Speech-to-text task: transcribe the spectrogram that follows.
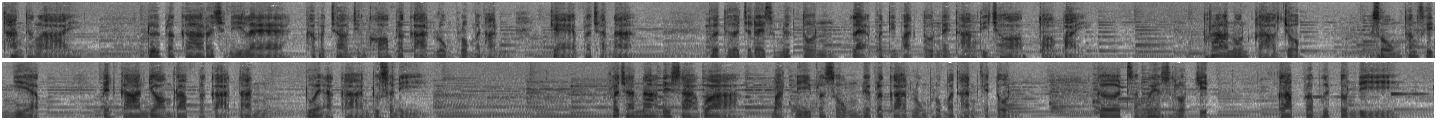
ท่านทั้งหลาย ด้วยประการฉนี้แลข้าพเจ้าจึงขอประกาศลงพรหมทันแก่พระชนะ พื่อเธอจะได้สำนึกตนและปฏิบัติตนในทางที่ชอบต่อไป พระอานนกล่าวจบ สงฆ์ทั้งสิ้นเงียบ เป็นการยอมรับประกาศนั้นด้วยอาการดุษณีพระชนะได้ทราบว่า บัดนี้พระสงฆ์ได้ประกาศลงพรหมทันแก่ตน เกิดสังเวชสลดจิต กลับประพฤติตนดี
